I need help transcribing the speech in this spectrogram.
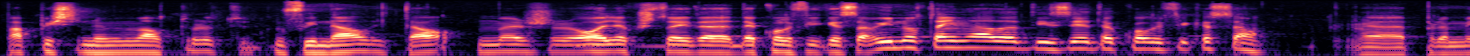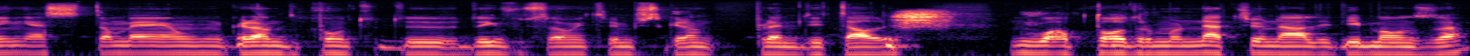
para a pista na mesma altura, tudo no final e tal, mas olha, gostei da, da qualificação e não tenho nada a dizer da qualificação. Ah, para mim, esse também é um grande ponto de, de evolução em termos de Grande Prémio de Itália no Autódromo Nazionale di Monza.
